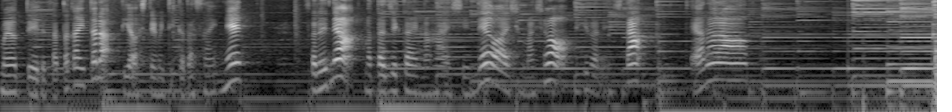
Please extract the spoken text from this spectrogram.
迷っている方がいたら利用してみてくださいね。それではまた次回の配信でお会いしましょう。ひろでした。さようなら。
